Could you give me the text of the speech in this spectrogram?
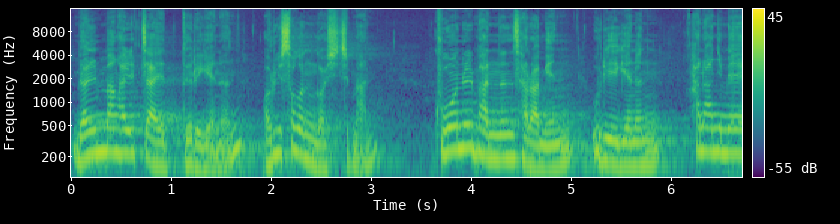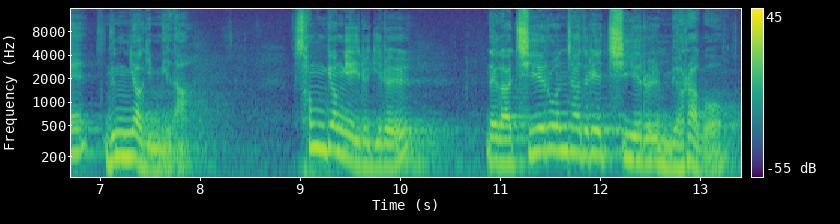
멸망할 자들에게는 어리석은 것이지만 구원을 받는 사람인 우리에게는 하나님의 능력입니다. 성경에 이르기를 내가 지혜로운 자들의 지혜를 멸하고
